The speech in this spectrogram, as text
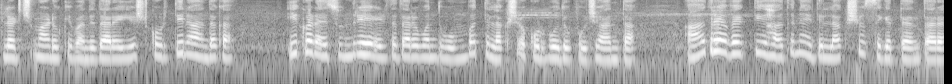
ಪ್ಲಡ್ಜ್ ಮಾಡೋಕ್ಕೆ ಬಂದಿದ್ದಾರೆ. ಎಷ್ಟು ಕೊಡ್ತೀರಾ ಅಂದಾಗ ಈ ಕಡೆ ಸುಂದ್ರಿ ಹೇಳ್ತಿದ್ದಾರೆ, ಒಂದು ಒಂಬತ್ತು ಲಕ್ಷ ಕೊಡ್ಬೋದು ಪೂಜಾ ಅಂತ. ಆದರೆ ಆ ವ್ಯಕ್ತಿ ಹದಿನೈದು ಲಕ್ಷ ಸಿಗುತ್ತೆ ಅಂತಾರೆ.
